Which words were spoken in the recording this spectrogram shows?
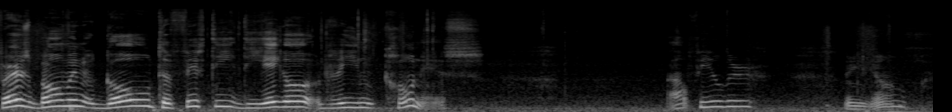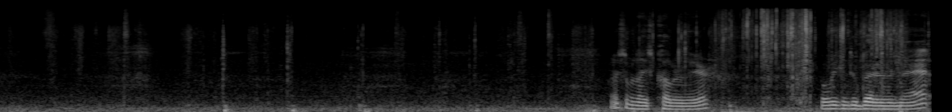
First Bowman gold to 50 Diego Rincones outfielder. There you go. That's some nice color there. But we can do better than that.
